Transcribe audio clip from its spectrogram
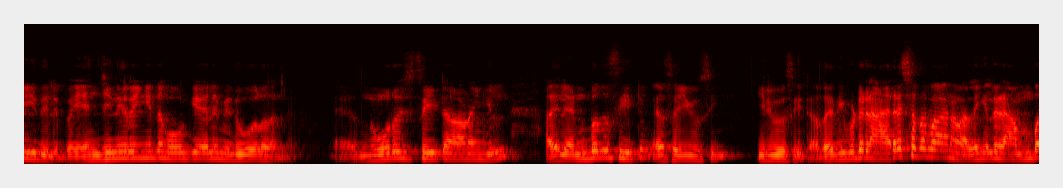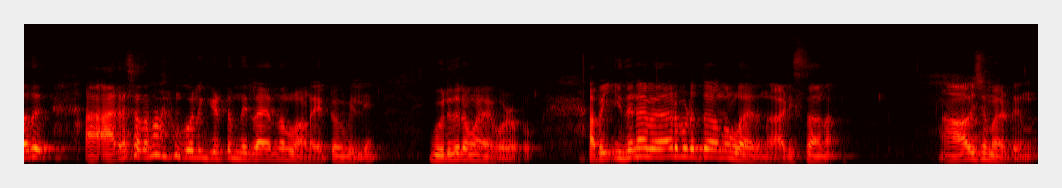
രീതിയിലും. ഇപ്പോൾ എഞ്ചിനീയറിംഗിന്റെ നോക്കിയാലും ഇതുപോലെ തന്നെ. നൂറ് സീറ്റ് ആണെങ്കിൽ അതിൽ എൺപത് സീറ്റും എസ് ഐ യു സി ഇരുപത് സീറ്റ് അതായത് ഇവിടെ ഒരു അര ശതമാനം അല്ലെങ്കിൽ ഒരു അമ്പത് അര ശതമാനം പോലും കിട്ടുന്നില്ല എന്നുള്ളതാണ് ഏറ്റവും വലിയ ഗുരുതരമായ കുഴപ്പം. അപ്പോൾ ഇതിനെ വേർപെടുത്തുക എന്നുള്ളതായിരുന്നു അടിസ്ഥാന ആവശ്യമായിട്ട് ഇന്ന്.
